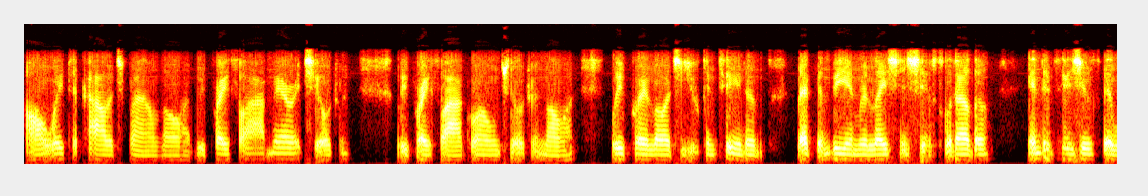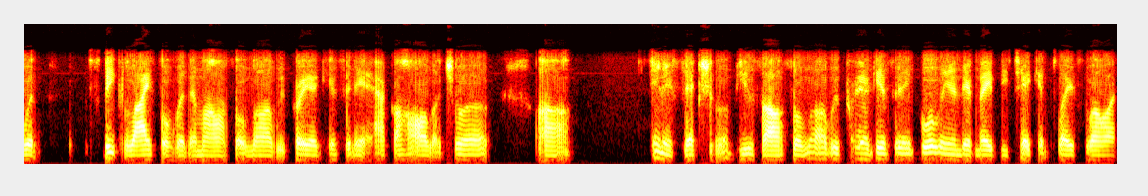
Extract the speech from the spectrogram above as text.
all the way to college bound, Lord. We pray for our married children. We pray for our grown children, Lord. We pray, Lord, that you continue to let them be in relationships with other individuals that would speak life over them also, Lord. We pray against any alcohol or drug uh, any sexual abuse also, Lord. We pray against any bullying that may be taking place, Lord.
